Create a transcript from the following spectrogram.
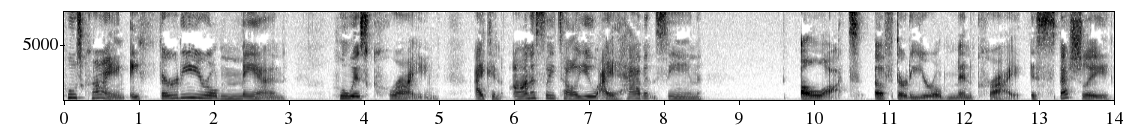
who's crying, a 30 year old man who is crying. I can honestly tell you, I haven't seen a lot of 30 year old men cry, especially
